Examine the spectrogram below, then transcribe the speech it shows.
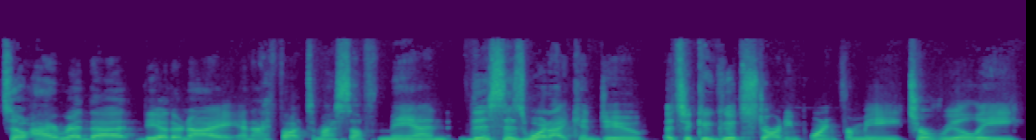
So I read that the other night and I thought to myself, man, this is what I can do. It's a good, starting point for me to really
